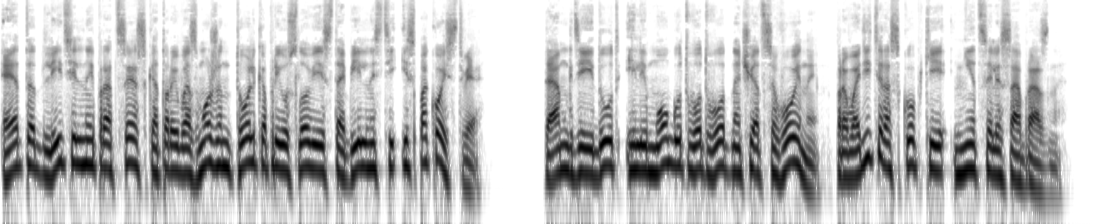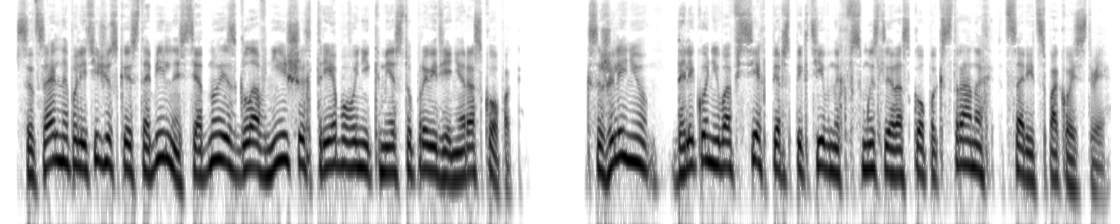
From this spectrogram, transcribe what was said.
Это длительный процесс, который возможен только при условии стабильности и спокойствия. Там, где идут или могут вот-вот начаться войны, проводить раскопки нецелесообразно. Социально-политическая стабильность — одно из главнейших требований к месту проведения раскопок. К сожалению, далеко не во всех перспективных в смысле раскопок странах царит спокойствие.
